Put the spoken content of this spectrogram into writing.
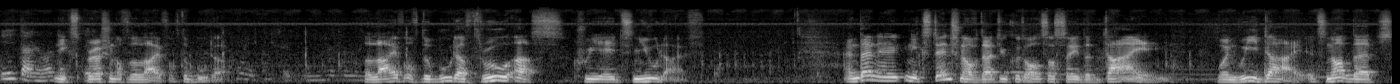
an expression of the life of the Buddha. The life of the Buddha through us creates new life. And then in extension of that, you could also say that dying, when we die, it's not that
